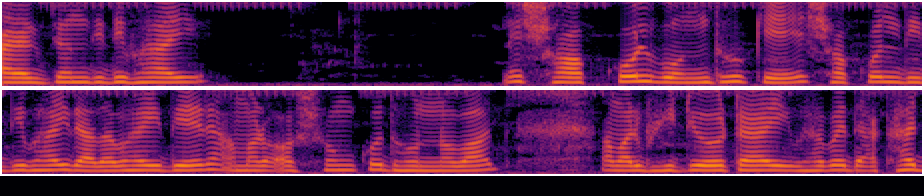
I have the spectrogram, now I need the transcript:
আরেকজন দিদিভাই মানে সকল বন্ধুকে, সকল দিদিভাই, দাদাভাইদের আমার অসংখ্য ধন্যবাদ। আমার ভিডিওটা এইভাবে দেখার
